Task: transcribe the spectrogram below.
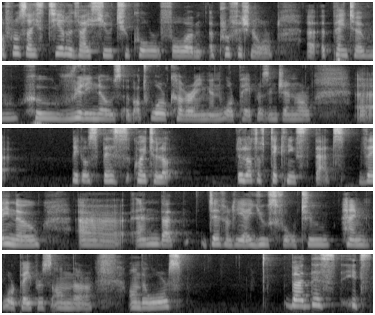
Of course, I still advise you to call for um, a professional, uh, a painter who, who, really knows about wall covering and wallpapers in general, uh, because there's quite a lot, a lot of techniques that they know uh, and that definitely are useful to hang wallpapers on the on the walls. But this it's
